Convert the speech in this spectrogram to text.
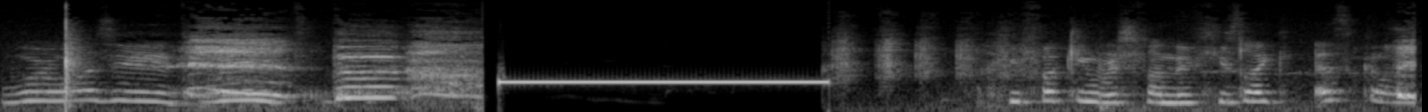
Where was it? Wait. The. he fucking responded. He's like escalating.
